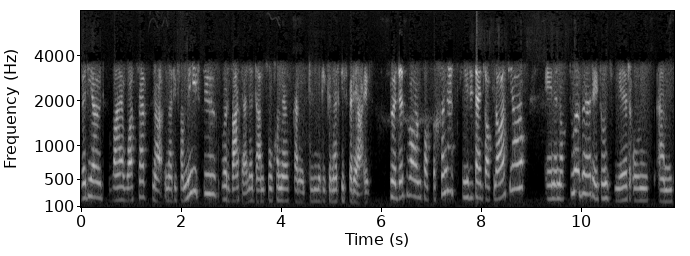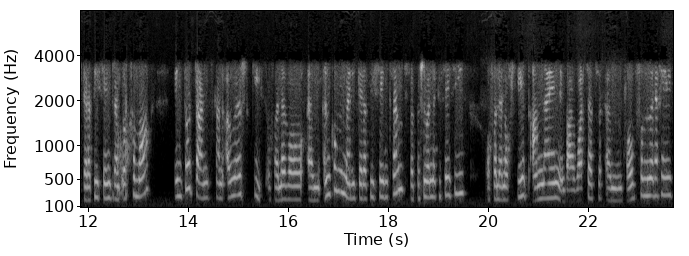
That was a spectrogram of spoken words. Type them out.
video's via WhatsApp na na die familie toe oor wat hulle dan volgende kan doen met die kindertjies by die huis. So dit waar ons al begin het, hierdie tyd af laas jaar en in Oktober het ons weer ons um, terapie sentrum oopgemaak En tot tans kan ouers kies of hulle wil um, inkom met die terapie sentrum vir persoonlike sessies of hulle nog steeds aanlyn en by WhatsApp um, hulp nodig het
